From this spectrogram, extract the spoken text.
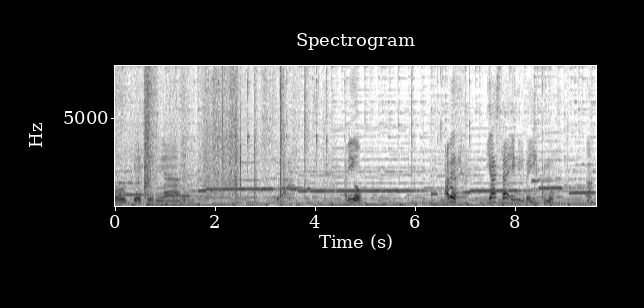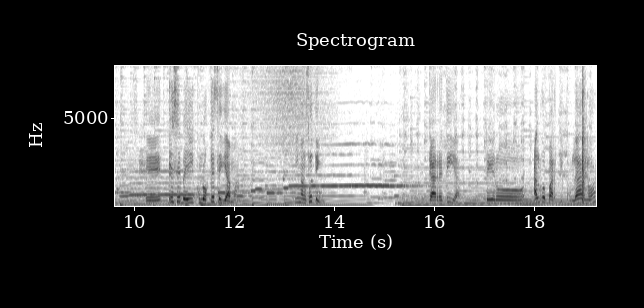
Oh, qué genial. Ya. Amigo, a ver, ya está en el vehículo. ¿ah? Eh, ese vehículo, ¿qué se llama? Imansutin. Carretilla. Pero algo particular, ¿no?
